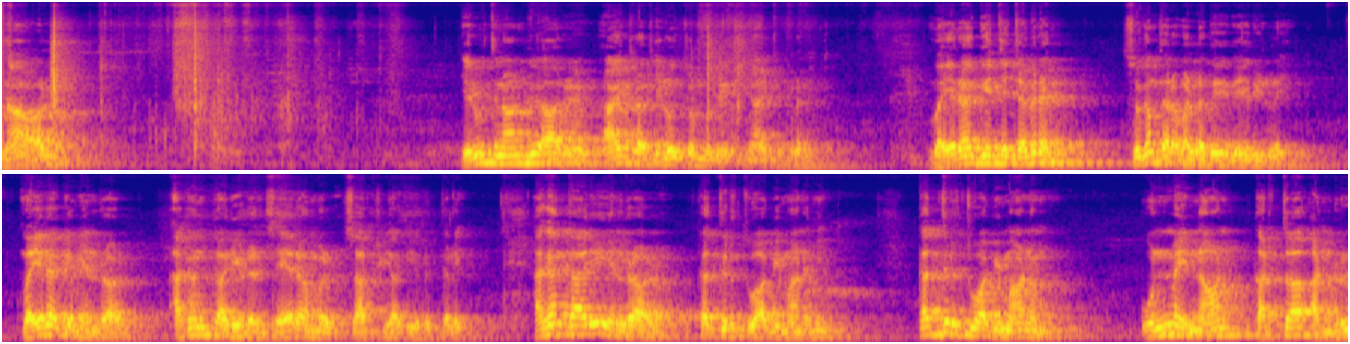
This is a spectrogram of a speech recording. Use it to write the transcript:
நாள். இருபத்தி நான்கு ஆறு ஆயிரத்தி தொள்ளாயிரத்தி எழுபத்தி ஒன்பது ஞாயிற்றுக்கிழமை. வைராக்கியத்தை தவிர சுகம் தர வல்லது வேறு இல்லை வைராக்கியம் என்றால் அகங்காரியுடன் சேராமல் சாட்சியாக இருத்தலை. அகங்காரி என்றால் கத்திருத்துவாபிமானமே கத்திருத்துவாபிமானம் உண்மை நான் கர்த்தா அன்று.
